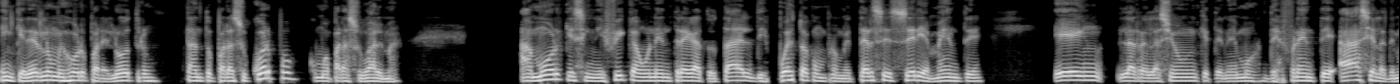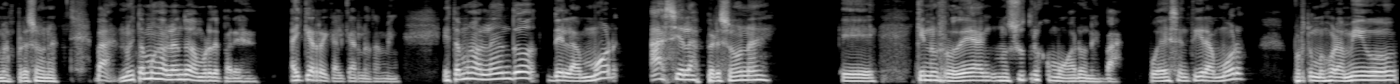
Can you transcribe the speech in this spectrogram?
En querer lo mejor para el otro, tanto para su cuerpo como para su alma. Amor que significa una entrega total, dispuesto a comprometerse seriamente en la relación que tenemos de frente hacia las demás personas. Va, no estamos hablando de amor de pareja, hay que recalcarlo también. Estamos hablando del amor hacia las personas eh, que nos rodean nosotros como varones. Va, puedes sentir amor por tu mejor amigo,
